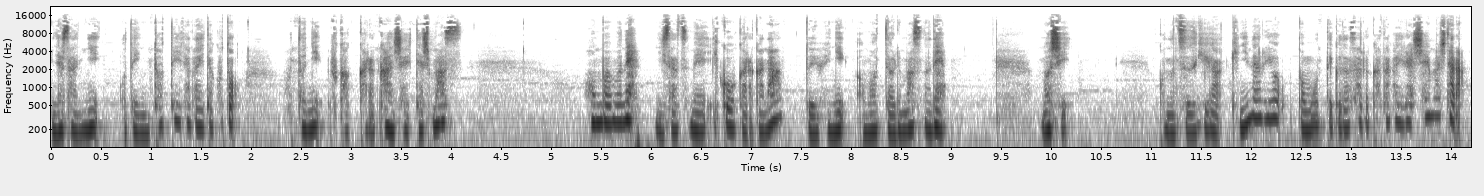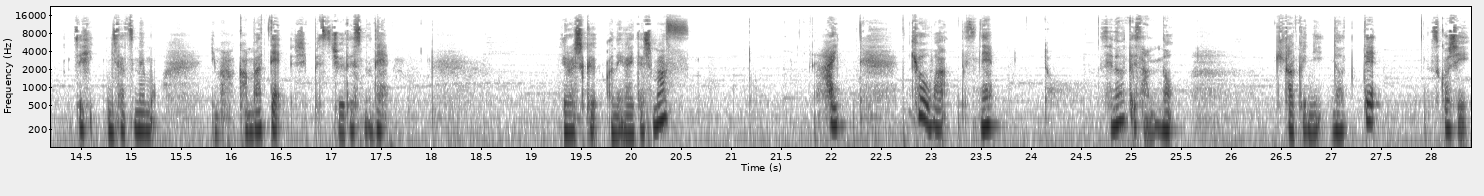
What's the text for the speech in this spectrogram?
皆さんにお手に取っていただいたこと、本当に深くから感謝いたします。本番もね、2冊目以降からかなというふうに思っておりますので、もし、この続きが気になるよと思ってくださる方がいらっしゃいましたら、ぜひ2冊目も今頑張って執筆中ですので、よろしくお願いいたします。はい。今日はですね、瀬野手さんの企画に乗って少し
